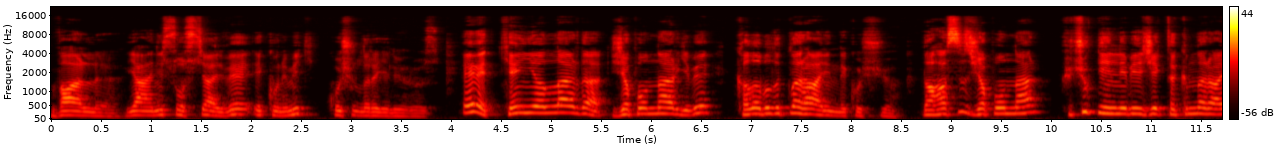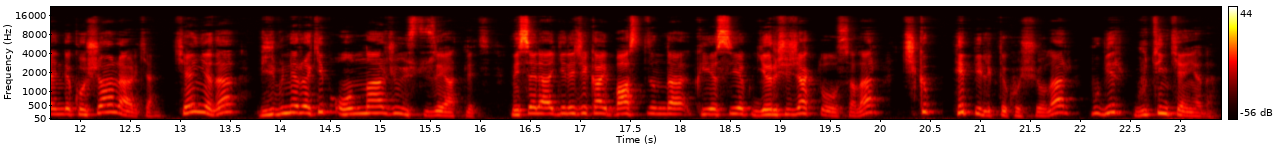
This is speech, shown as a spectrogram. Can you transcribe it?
varlığı yani sosyal ve ekonomik koşullara geliyoruz. Evet Kenyalılar da Japonlar gibi kalabalıklar halinde koşuyor. Dahasız Japonlar küçük denilebilecek takımlar halinde koşarlarken Kenya'da birbirine rakip onlarca üst düzey atlet. Mesela gelecek ay Boston'da kıyasıya yarışacak da olsalar çıkıp hep birlikte koşuyorlar. Bu bir rutin Kenya'da.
